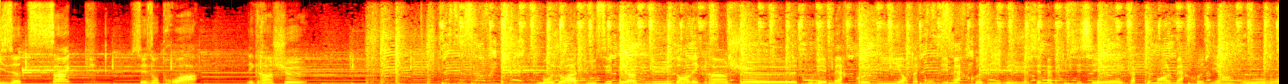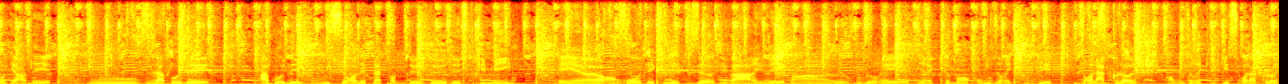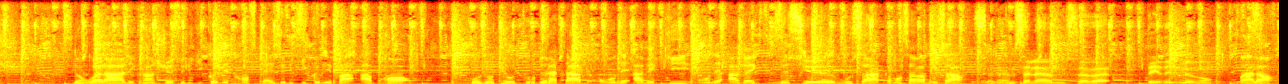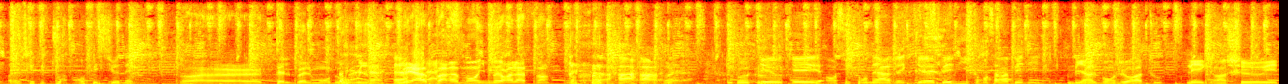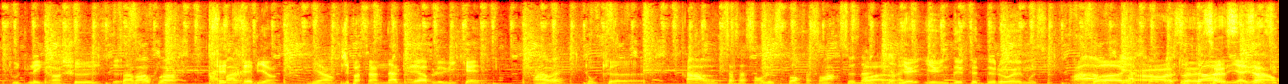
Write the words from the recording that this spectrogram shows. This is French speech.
épisode 5, saison 3, Les Grincheux. Bonjour à tous et bienvenue dans Les Grincheux tous les mercredis. En fait, on dit mercredi, mais je sais même plus si c'est exactement le mercredi. hein. Vous regardez, vous vous abonnez, abonnez-vous sur les plateformes de, streaming. Et euh, en gros, dès que l'épisode il va arriver, ben, euh, vous l'aurez directement quand vous aurez cliqué sur la cloche. Quand vous aurez cliqué sur la cloche. Donc voilà, les grincheux, celui qui connaît transmet, celui qui connaît pas apprend. Aujourd'hui autour de la table, on est avec qui? On est avec Monsieur Moussa. Comment ça va Moussa? Salam salam, ça va terriblement. Alors, est-ce que tu es toujours professionnel? Euh, tel Belmondo, oui. Mais apparemment, il meurt à la fin. ouais. Ok, ok. Ensuite, on est avec euh, Benny. Comment ça va Benny? Bien le bonjour à tous les grincheux et toutes les grincheuses. Ça va ou quoi? Très Normal? très bien. Bien. J'ai passé un agréable week-end. Ah ouais? Donc euh, Ah, ça, ça sent le sport, ça sent Arsenal Voilà. Il y, a, direct. il y a une défaite de l'OM aussi. Ah. Ah,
